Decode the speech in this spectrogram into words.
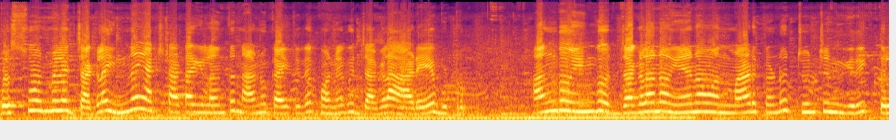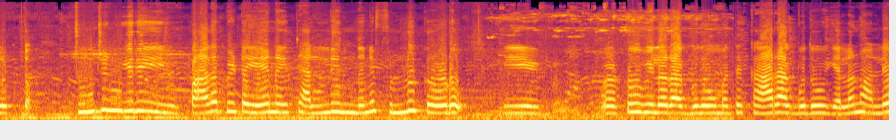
ಬಸ್ಸು ಅಂದಮೇಲೆ ಜಗಳ ಇನ್ನೂ ಯಾಕೆ ಸ್ಟಾರ್ಟ್ ಆಗಿಲ್ಲ ಅಂತ ನಾನು ಕಾಯ್ತಿದ್ದೆ. ಕೊನೆಗೂ ಜಗಳ ಆಡೇ ಬಿಟ್ರು. ಹಂಗು ಹಿಂಗು ಜಗಳನ ಏನೋ ಒಂದು ಮಾಡ್ಕೊಂಡು ಚುಂಚನಗಿರಿಗೆ ತಲುಪ್ತೋ. ಚುಂಚನಗಿರಿ ಪಾದಪೀಠ ಏನೈತೆ ಅಲ್ಲಿಂದನೇ ಫುಲ್ಲು ಕ್ರೌಡು ಈ ಟೂ ವೀಲರ್ ಆಗ್ಬೋದು, ಮತ್ತು ಕಾರ್ ಆಗ್ಬೋದು, ಎಲ್ಲನೂ ಅಲ್ಲೇ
